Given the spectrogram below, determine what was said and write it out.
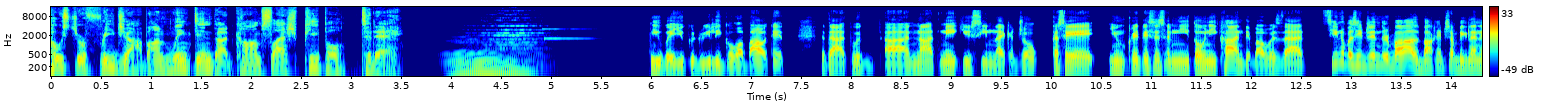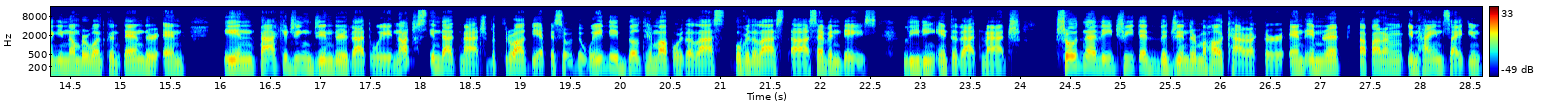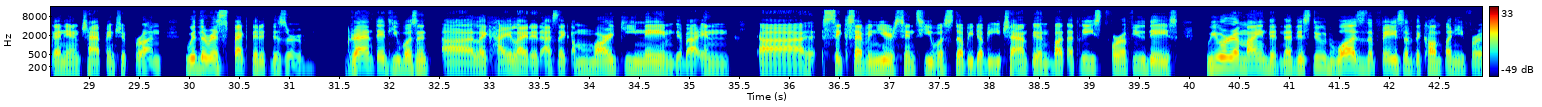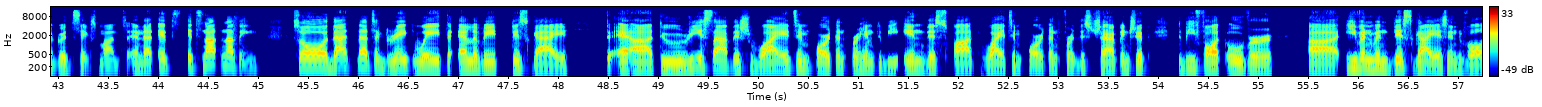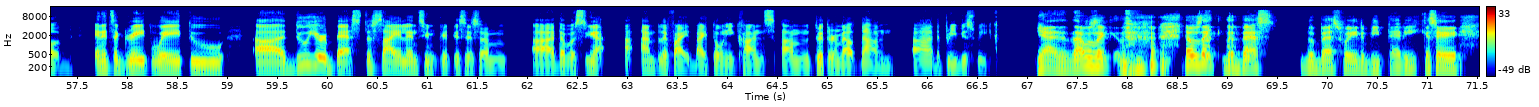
Post your free job on linkedin.com slash people today. way you could really go about it that would uh, not make you seem like a joke. Kasi yung criticism ni Tony Khan, di was that, sino ba si Jinder Mahal? Bakit siya bigla naging number one contender? And in packaging Jinder that way, not just in that match, but throughout the episode, the way they built him up over the last over the last uh, seven days leading into that match, showed na they treated the Jinder Mahal character and in ret, uh, parang in hindsight, yung kanyang championship run with the respect that it deserved. Granted, he wasn't uh, like highlighted as like a marquee name, diba, in uh, six, seven years since he was WWE champion. But at least for a few days, we were reminded that this dude was the face of the company for a good six months, and that it's it's not nothing. So that that's a great way to elevate this guy to uh, to reestablish why it's important for him to be in this spot, why it's important for this championship to be fought over, uh, even when this guy is involved. And it's a great way to uh, do your best to silence yung criticism uh, that was yeah, amplified by Tony Khan's um, Twitter meltdown uh, the previous week. Yeah, that was like that was like the best the best way to be petty. Because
